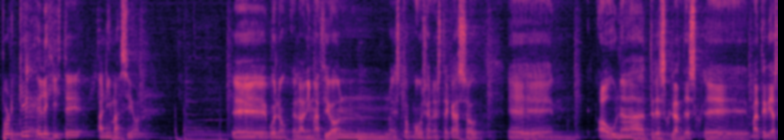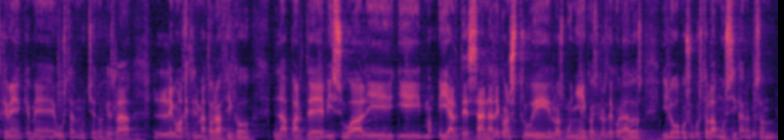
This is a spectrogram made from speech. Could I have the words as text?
¿Por qué elegiste animación? Eh, bueno, la animación stop motion en este caso, eh, a una tres grandes eh, materias que me, que me, gustan mucho, ¿no? que es la, el lenguaje cinematográfico, la parte visual y, y, artesana de construir los muñecos y los decorados, y luego, por supuesto, la música, ¿no? que son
